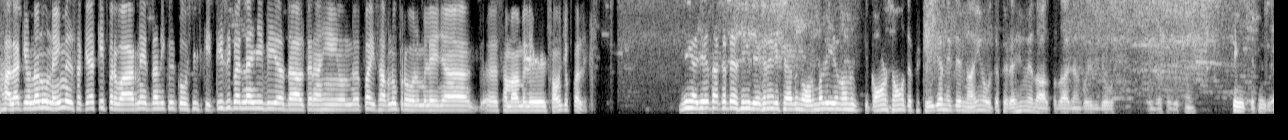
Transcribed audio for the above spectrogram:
ਹਾਲਾਂਕਿ ਉਹਨਾਂ ਨੂੰ ਨਹੀਂ ਮਿਲ ਸਕਿਆ ਕਿ ਪਰਿਵਾਰ ਨੇ ਇਦਾਂ ਦੀ ਕੋਈ ਕੋਸ਼ਿਸ਼ ਕੀਤੀ ਸੀ ਪਹਿਲਾਂ ਜੀ ਵੀ ਅਦਾਲਤ ਰਾਹੀਂ ਉਹਨਾਂ ਭਾਈ ਸਾਹਿਬ ਨੂੰ ਪਰੋਲ ਮਿਲੇ ਜਾਂ ਸਮਾਂ ਮਿਲੇ ਸਹੁੰ ਚੁੱਕਣ ਲਈ ਨਹੀਂ, ਅਜੇ ਤੱਕ ਤੇ ਅਸੀਂ ਦੇਖ ਰਹੇ ਹਾਂ ਕਿ ਸ਼ਾਇਦ ਨਾਰਮਲੀ ਉਹਨਾਂ ਨੂੰ ਚੁਕਾਉਣ ਸੌ ਤੇ ਫਿਰ ਠੀਕ ਹੈ, ਨਹੀਂ ਤੇ ਨਾ ਹੀ ਹੋ ਤੇ ਫਿਰ ਅਸੀਂ ਵੀ ਅਦਾਲਤ ਦਾ ਜਾਂ ਕੋਈ ਵੀ ਜੋ ਇਹਦਾ ਫਿਰ ਠੀਕ ਹੈ ਠੀਕ ਹੈ।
